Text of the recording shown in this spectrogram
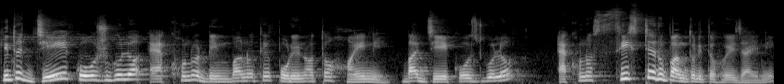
কিন্তু যে কোষগুলো এখনও ডিম্বাণুতে পরিণত হয়নি বা যে কোষগুলো এখনও সিস্টে রূপান্তরিত হয়ে যায়নি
